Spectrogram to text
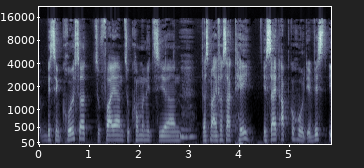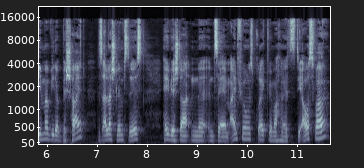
ein bisschen größer zu feiern, zu kommunizieren, mhm. dass man einfach sagt, hey, ihr seid abgeholt, ihr wisst immer wieder Bescheid. Das Allerschlimmste ist, hey, wir starten ein CRM-Einführungsprojekt, wir machen jetzt die Auswahl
